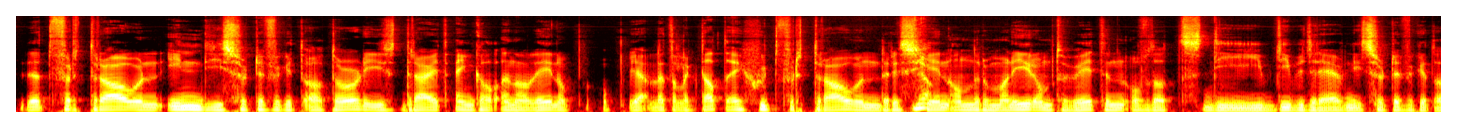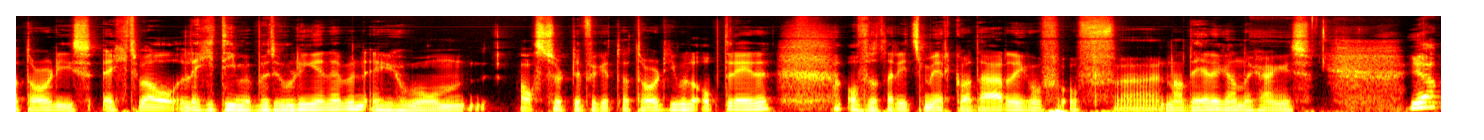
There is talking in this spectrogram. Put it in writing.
het vertrouwen in die certificate authorities draait enkel en alleen op, op ja, letterlijk dat, hè, goed vertrouwen. Er is ja. geen andere manier om te weten of dat die, die bedrijven, die certificate authorities, echt wel legitieme bedoelingen hebben en gewoon als certificate authority willen optreden, of dat er iets meer kwaadaardig of, of uh, nadelig aan de gang is. Ja,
